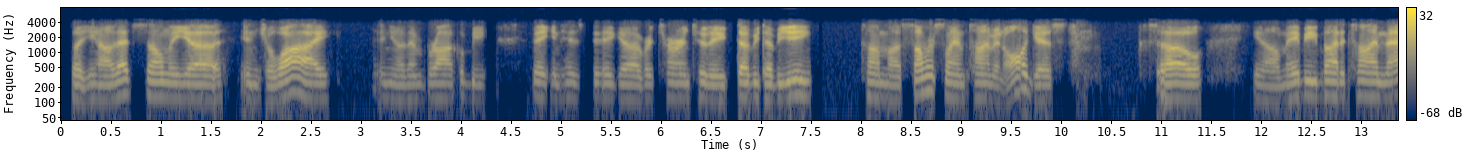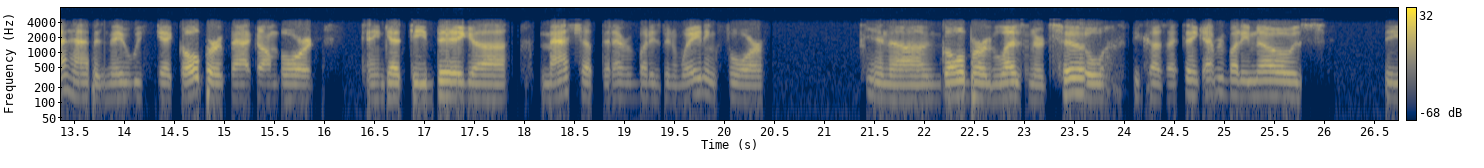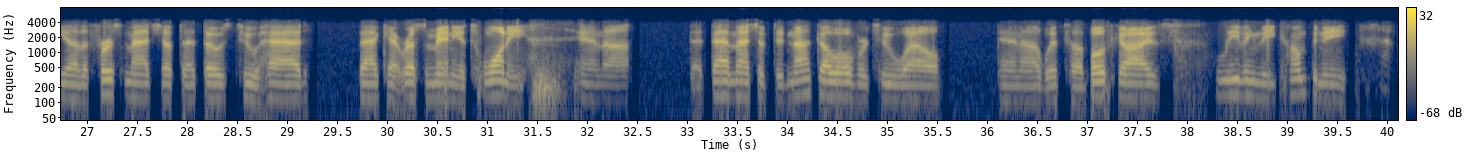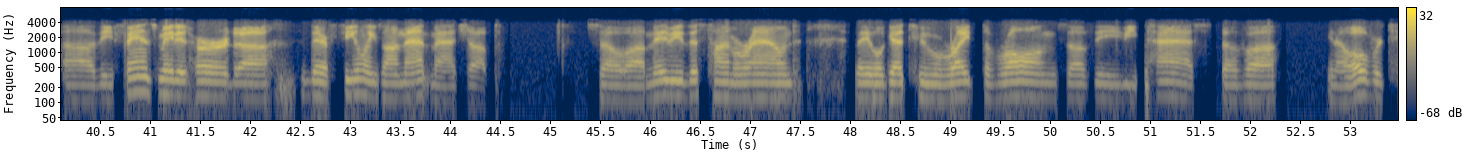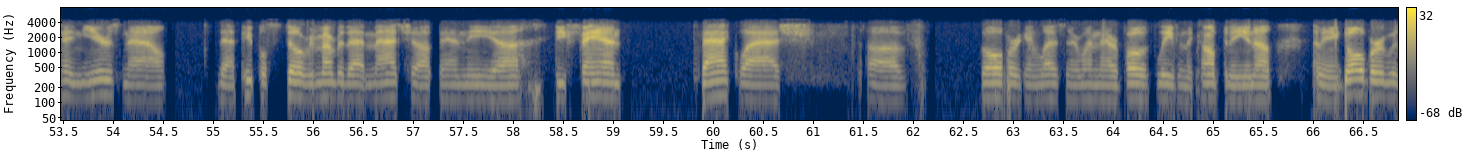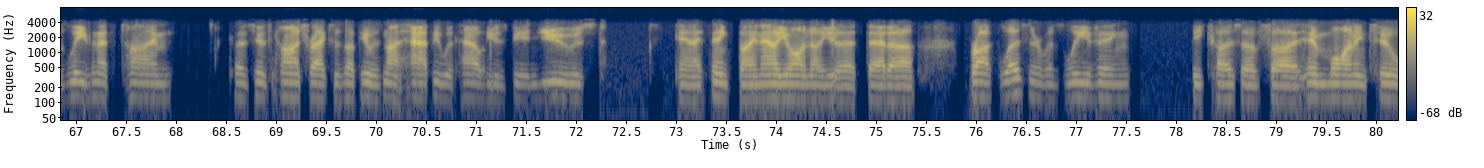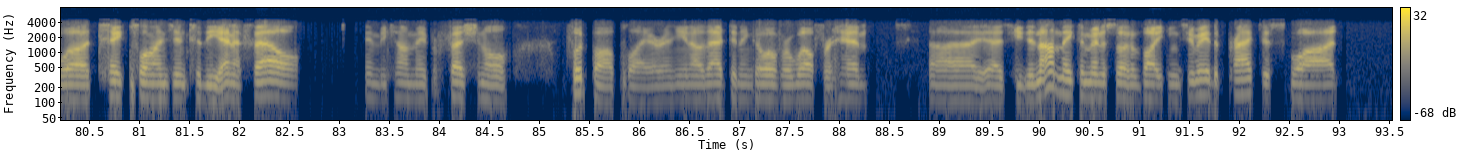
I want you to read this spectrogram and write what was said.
but you know that's only uh, in July, and you know then Brock will be making his big uh, return to the WWE come uh, SummerSlam time in August. So, you know, maybe by the time that happens, maybe we can get Goldberg back on board and get the big uh, matchup that everybody's been waiting for in uh, Goldberg Lesnar 2, because I think everybody knows the uh, the first matchup that those two had back at WrestleMania 20, and uh, that that matchup did not go over too well, and uh, with uh, both guys leaving the company, uh, the fans made it heard uh, their feelings on that matchup. So uh, maybe this time around, they will get to right the wrongs of the the past of uh, you know over 10 years now that people still remember that matchup and the uh, the fan backlash of Goldberg and Lesnar when they were both leaving the company. You know, I mean Goldberg was leaving at the time because his contract was up. He was not happy with how he was being used, and I think by now you all know you that that uh, Brock Lesnar was leaving because of uh, him wanting to uh, take plunge into the NFL and become a professional football player, and you know that didn't go over well for him uh, as he did not make the Minnesota Vikings. He made the practice squad,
